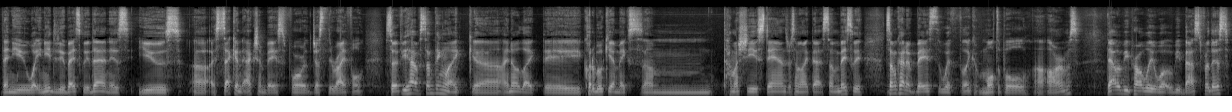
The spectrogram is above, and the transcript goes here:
Then you, what you need to do basically then is use uh, a second action base for just the rifle. So if you have something like, uh, I know like the Kotobukiya makes some Tamashii stands or something like that, some basically some kind of base with like multiple uh, arms, that would be probably what would be best for this.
